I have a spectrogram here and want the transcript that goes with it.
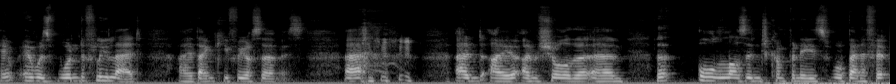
it, it was wonderfully led. I thank you for your service, uh, and I, I'm sure that um, that all lozenge companies will benefit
